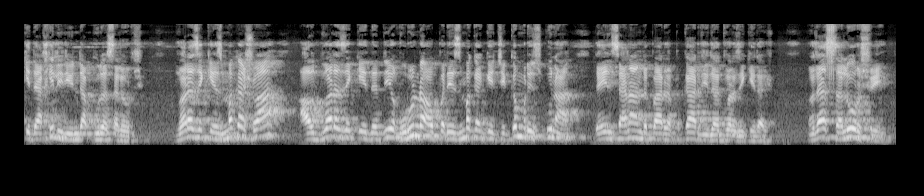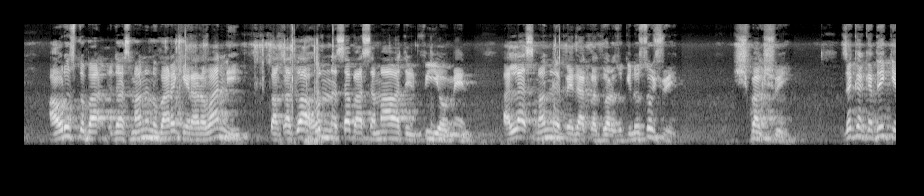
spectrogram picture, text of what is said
کې داخلي دي دا پورا سلور شو دوه ورځې کې زمکه شو او دوه ورځې کې د دې غرونه او پر زمکه کې چې کم رزقونه د انسانانو لپاره پکار دي دا دوه ورځې کې دا شو نو دا سلور شوي او رستو با د اسمانونو مبارک را روان دي فقط واهن سبع سماوات فی یومین الله اسمانونه پیدا کړ دوه ورځې کې نو څو شوي شپږ شوي ځکه کده کې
